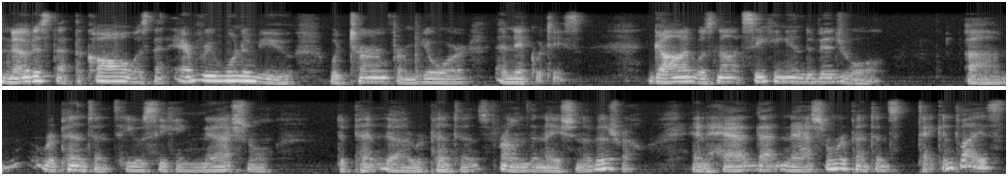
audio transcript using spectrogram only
Notice that the call was that every one of you would turn from your iniquities. God was not seeking individual um, repentance, He was seeking national depend, uh, repentance from the nation of Israel. And had that national repentance taken place,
